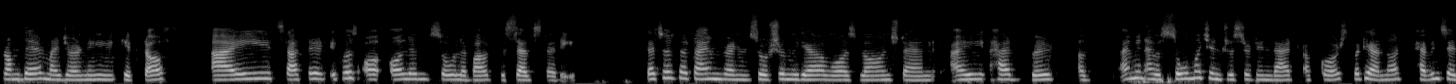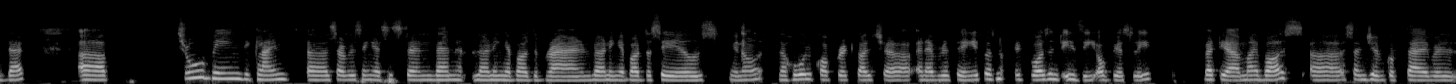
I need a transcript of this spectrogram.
from there my journey kicked off. I started it was all, all in soul about the self study that was the time when social media was launched and i had built a i mean i was so much interested in that of course. But yeah not having said that uh, through being the client uh, servicing assistant then learning about the brand learning about the sales you know the whole corporate culture and everything. It was it wasn't easy obviously. But yeah my boss uh, sanjeev gupta i will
